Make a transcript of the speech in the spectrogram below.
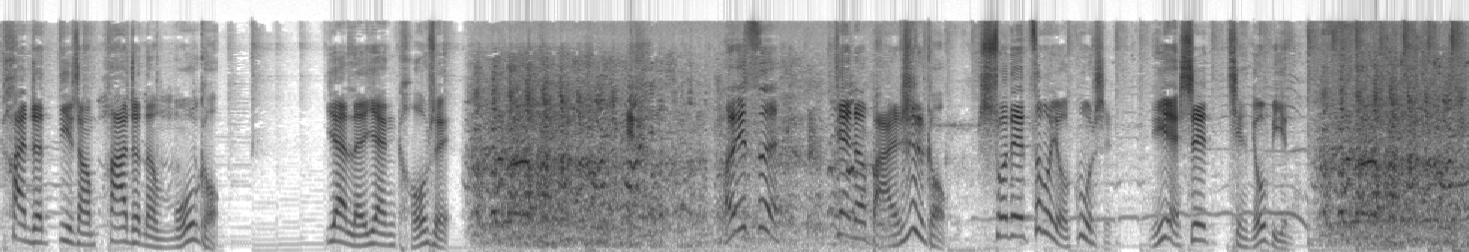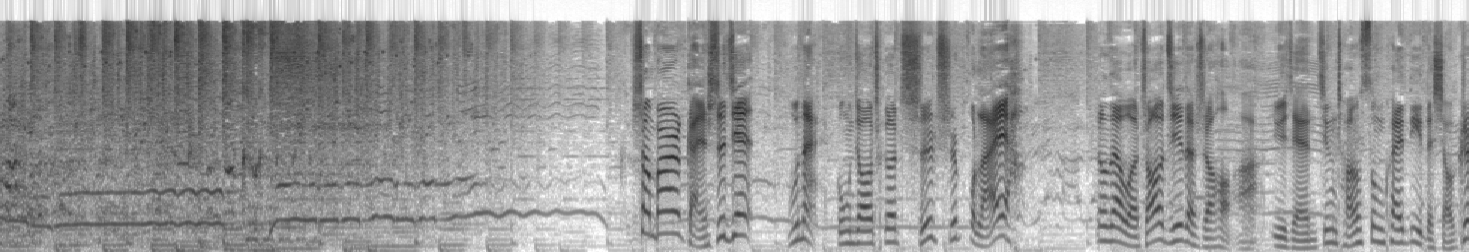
看着地上趴着的母狗。咽了咽口水，头一次见着把日狗说的这么有故事，你也是挺牛逼的。上班赶时间，无奈公交车迟迟不来呀。正在我着急的时候啊，遇见经常送快递的小哥，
